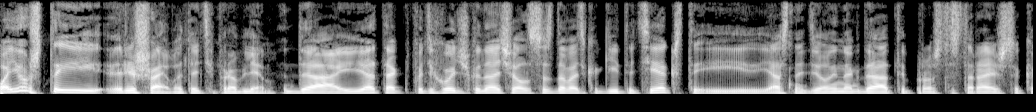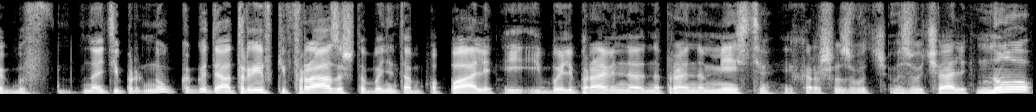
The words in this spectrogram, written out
поешь, ты решай вот эти проблемы. Да, и я так потихонечку начал создавать какие-то тексты, и, ясно дело, иногда ты просто стараешься как бы найти, ну, какие-то отрывки, фразы, чтобы они там попали и, и были правильно, на правильном месте, и хорошо звуч, звучали. Но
